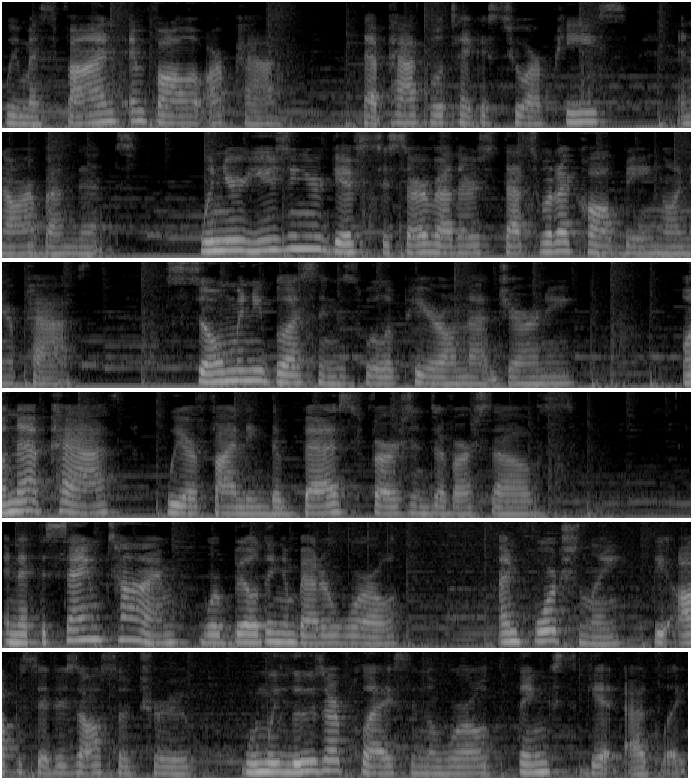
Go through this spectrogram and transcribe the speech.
we must find and follow our path. That path will take us to our peace and our abundance. When you're using your gifts to serve others, that's what I call being on your path. So many blessings will appear on that journey. On that path, we are finding the best versions of ourselves. And at the same time, we're building a better world Unfortunately, the opposite is also true. When we lose our place in the world, things get ugly.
